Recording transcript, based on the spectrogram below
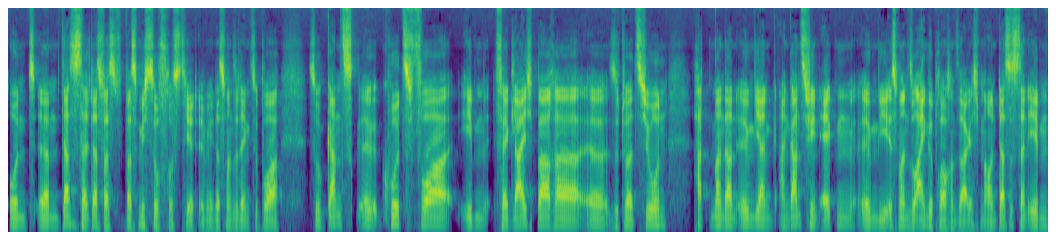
Und ähm, das ist halt das, was, was mich so frustriert irgendwie, dass man so denkt, so boah, so ganz äh, kurz vor eben vergleichbarer äh, Situation hat man dann irgendwie an, an ganz vielen Ecken irgendwie ist man so eingebrochen, sage ich mal. Und das ist dann eben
